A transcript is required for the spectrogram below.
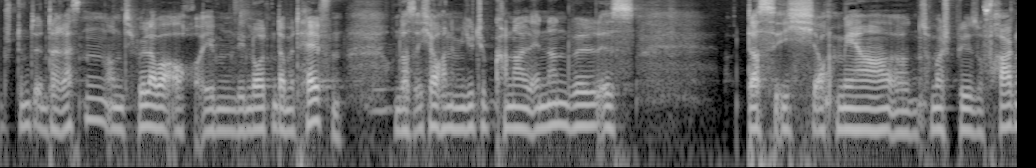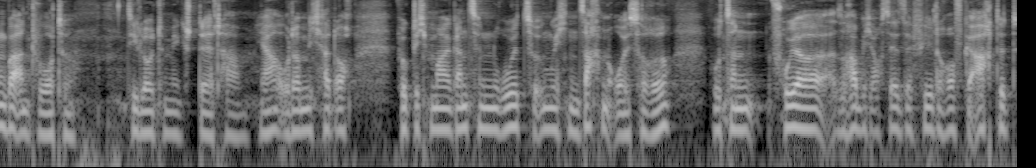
bestimmte Interessen und ich will aber auch eben den Leuten damit helfen. Und was ich auch an dem YouTube-Kanal ändern will, ist, dass ich auch mehr äh, zum Beispiel so Fragen beantworte, die Leute mir gestellt haben. Ja, oder mich halt auch wirklich mal ganz in Ruhe zu irgendwelchen Sachen äußere, wo es dann früher, also habe ich auch sehr, sehr viel darauf geachtet,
